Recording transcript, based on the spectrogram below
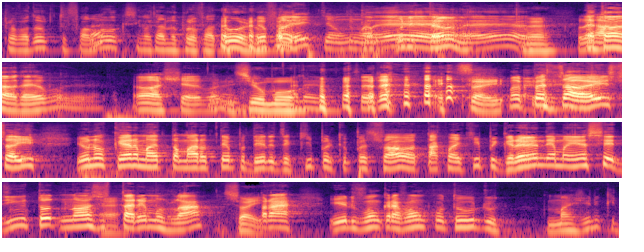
provador que tu falou, que se encontraram no provador? Eu foi? falei, tinha um Tu- é, bonitão, né? É. É. Falei, Então, não, daí eu vou... Ó, achei. vou- Filmou. Será? É isso aí. Mas pessoal, é isso aí. Eu não quero mais tomar o tempo deles aqui, porque o pessoal tá com a equipe grande e amanhã cedinho todos nós É. estaremos lá. Isso aí. Pra, e eles vão gravar um conteúdo, imagino que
